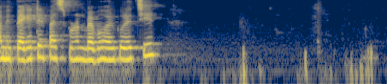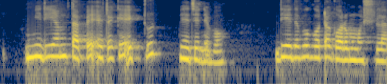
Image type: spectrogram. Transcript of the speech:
আমি প্যাকেটের পাঁচফোড়ন ব্যবহার করেছি। মিডিয়াম তাপে এটাকে একটু ভেজে নেব। দিয়ে দেব গোটা গরম মশলা।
